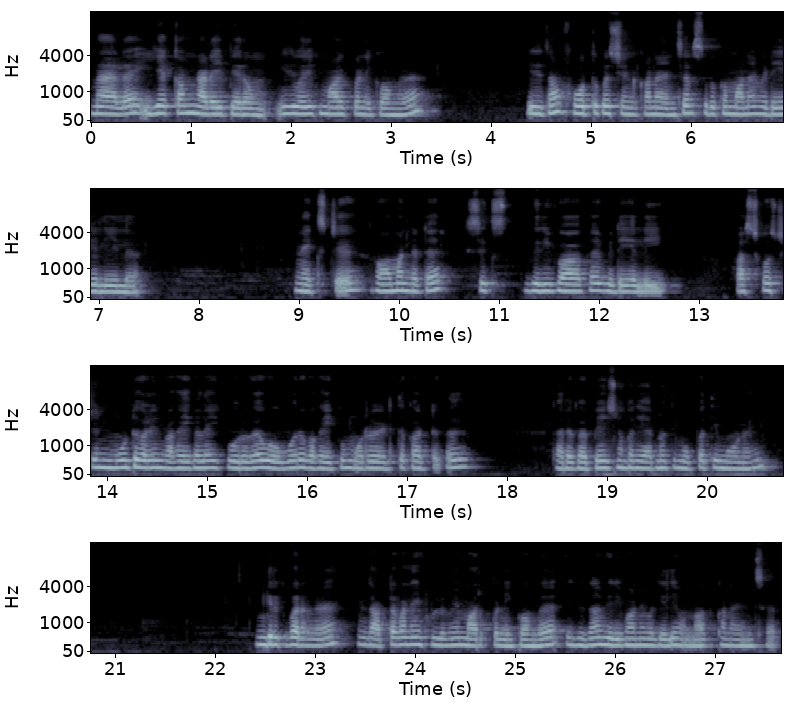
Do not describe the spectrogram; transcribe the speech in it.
மேலே இயக்கம் நடைபெறும். இது வரைக்கும் மார்க் பண்ணிக்கோங்க. இதுதான் ஃபோர்த்து கொஸ்டினுக்கான ஆன்சர் சுருக்கமான விடையலியில் நெக்ஸ்ட்டு ரோமன் லெட்டர் சிக்ஸ் விரிவாக விடையலி ஃபஸ்ட் கொஸ்டின் மூட்டுகளின் வகைகளை கூறுக. ஒவ்வொரு வகைக்கும் ஒரு எடுத்துக்காட்டுகள் தருக. பேஜ் நம்பர் இரநூத்தி முப்பத்தி மூணு. இங்கே இருக்கு பாருங்கள் இந்த அட்டவணை ஃபுல்லுமே மார்க் பண்ணிக்கோங்க. இதுதான் விரிவான விடையிலே ஒன்றாவதுக்கான ஆன்சர்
